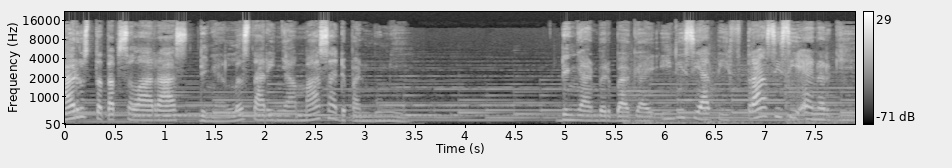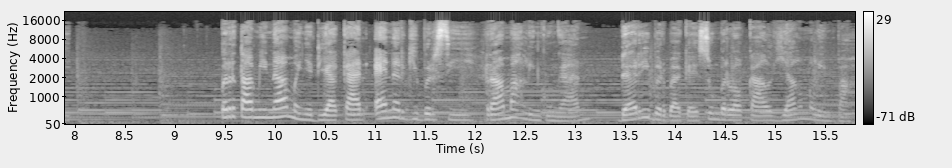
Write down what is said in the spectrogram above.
harus tetap selaras dengan lestarinya masa depan bumi. Dengan berbagai inisiatif transisi energi, Pertamina menyediakan energi bersih ramah lingkungan dari berbagai sumber lokal yang melimpah.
